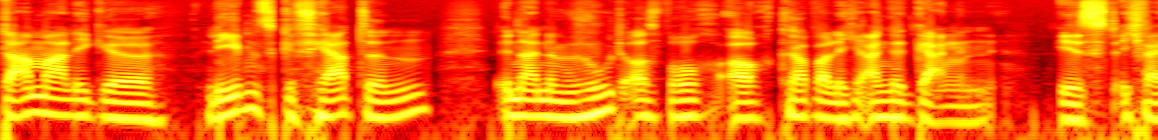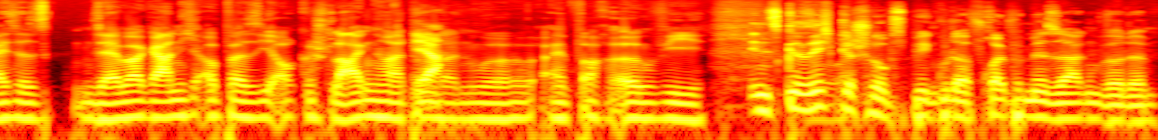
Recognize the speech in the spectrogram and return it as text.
damalige Lebensgefährtin in einem Wutausbruch auch körperlich angegangen ist. Ich weiß jetzt selber gar nicht, ob er sie auch geschlagen hat Ja. oder nur einfach irgendwie. Ins Gesicht geschubst, wie ein guter Freund von mir sagen würde.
